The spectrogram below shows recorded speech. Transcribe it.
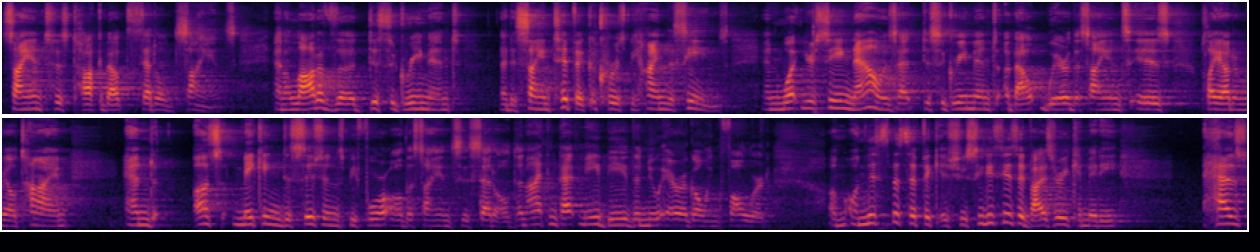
scientists talk about settled science. And a lot of the disagreement that is scientific occurs behind the scenes. And what you're seeing now is that disagreement about where the science is play out in real time and us making decisions before all the science is settled. And I think that may be the new era going forward. Um, on this specific issue, CDC's advisory committee has,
